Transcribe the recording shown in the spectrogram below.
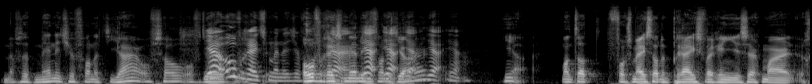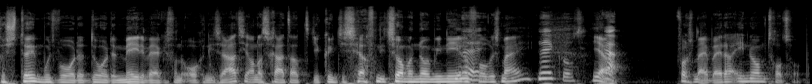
Was het manager van het jaar of zo? Of de, ja, overheidsmanager van Overheidsmanager het van het ja, jaar? Ja, ja, ja. Ja, want dat, volgens mij is dat een prijs waarin je zeg maar gesteund moet worden door de medewerkers van de organisatie. Anders gaat dat, je kunt jezelf niet zomaar nomineren Nee. volgens mij. Nee, klopt. Ja. ja. Volgens mij ben je daar enorm trots op.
